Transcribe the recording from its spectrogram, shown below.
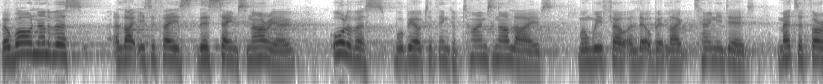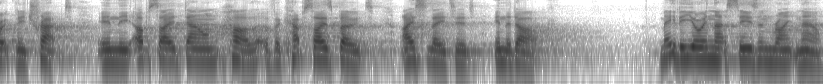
but while none of us are likely to face this same scenario, all of us will be able to think of times in our lives when we felt a little bit like Tony did, metaphorically trapped in the upside down hull of a capsized boat, isolated in the dark. Maybe you're in that season right now.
